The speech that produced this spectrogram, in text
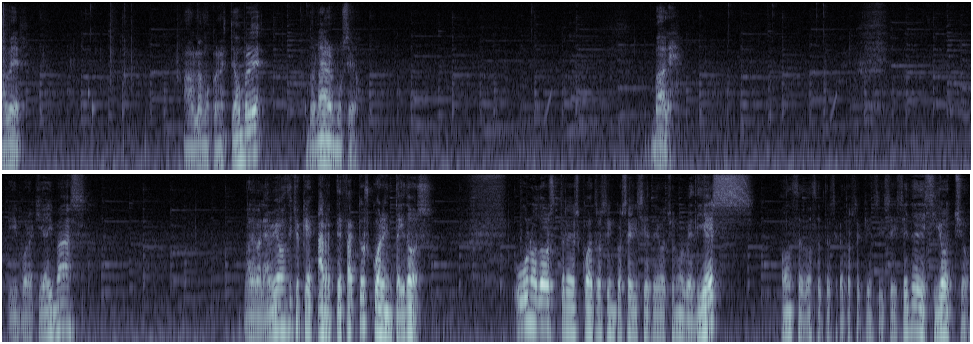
A ver. Hablamos con este hombre. Donar al museo. Vale. Y por aquí hay más. Vale, vale. Habíamos dicho que artefactos 42. 1, 2, 3, 4, 5, 6, 7, 8, 9, 10. 11, 12, 13, 14, 15, 16, 17, 18.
